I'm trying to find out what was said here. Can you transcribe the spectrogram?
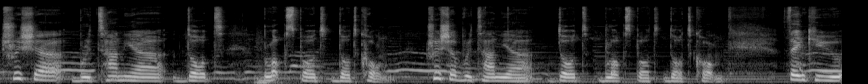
trishabritannia.blogspot.com. trishabritannia.blogspot.com. Thank you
